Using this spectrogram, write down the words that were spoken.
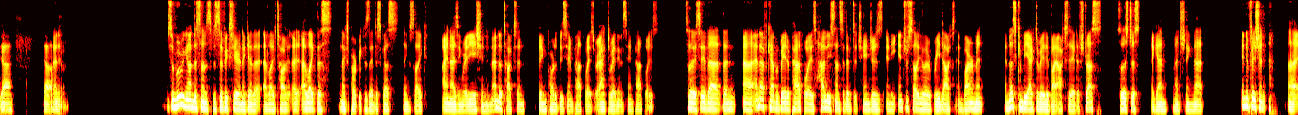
yeah yeah. Anyway. So moving on to some specifics here and again i, I like talk I, I like this next part because they discuss things like ionizing radiation and endotoxin being part of these same pathways or activating the same pathways. So they say that the uh, NF kappa beta pathway is highly sensitive to changes in the intracellular redox environment, and this can be activated by oxidative stress. So this just again mentioning that inefficient uh,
